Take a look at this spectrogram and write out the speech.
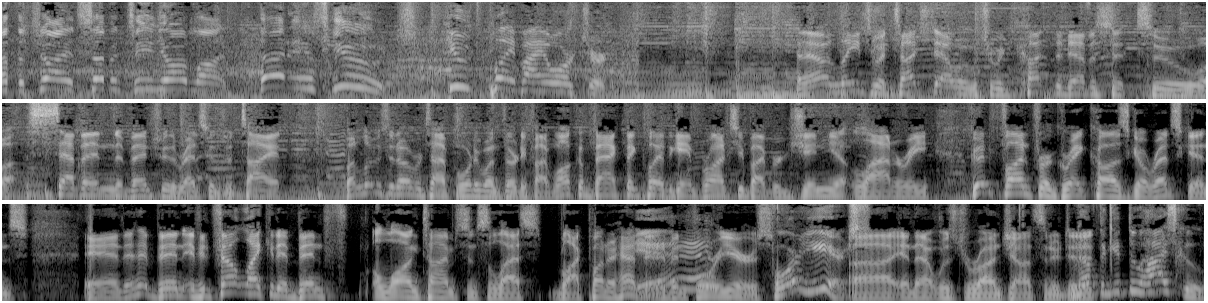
at the Giants' 17 yard line. That is huge. Huge play by Orchard. And that would lead to a touchdown, which would cut the deficit to uh, seven. Eventually, the Redskins would tie it, but lose in overtime 41 35. Welcome back. Big play of the game brought to you by Virginia Lottery. Good fun for a great cause. Go Redskins. And it had been, if it felt like it had been a long time since the last block punt, it had been. It had been four years. Four years. Uh, and that was Jeron Johnson who did Enough it. to get through high school.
